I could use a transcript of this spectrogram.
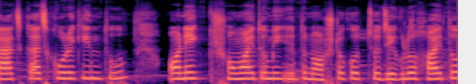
কাজ কাজ করে কিন্তু অনেক সময় তুমি কিন্তু নষ্ট করছ, যেগুলো হয়তো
